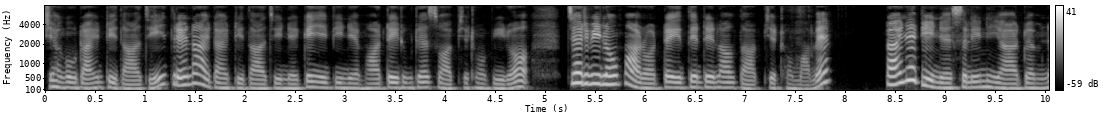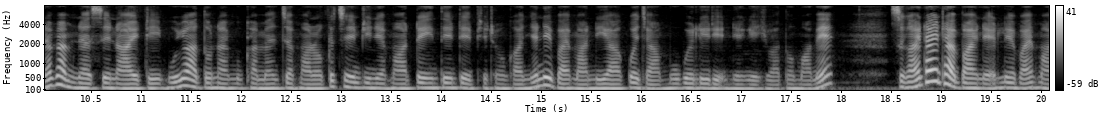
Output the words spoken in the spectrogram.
ရန်ကုန်တိုင်းဒေသကြီးတရင်နိုင်တိုင်းဒေသကြီးနဲ့ကရင်ပြည်နယ်မှာတိမ်ထူတဲ့စွာဖြစ်ထွန်းပြီးတော့ကြယ်တပြည်လုံးမှာတော့တိမ်အသင်းတင်းလောက်သာဖြစ်ထွန်းပါမယ်။ တိုင်းနယ်ပြည်နယ်၁၄နေရာအတွက်မနက်ဖြန်မနက်10:00နာရီထိမိုးရွာသွန်းနိုင်မှုခန့်မှန်းချက်မှာတော့ကချင်ပြည်နယ်မှာတိမ်အထင်းတဲ့ဖြစ်ထုံကညနေပိုင်းမှာနေရာကွက်ကြားမိုးပွဲလေးတွေအနေငယ်ရွာသွန်းပါမယ်။စကိုင်းတိုင်းထပ်ပိုင်းနဲ့အလယ်ပိုင်းမှာ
